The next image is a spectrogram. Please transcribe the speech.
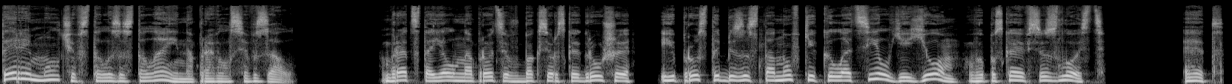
Терри молча встал из-за стола и направился в зал. Брат стоял напротив боксерской груши и просто без остановки колотил ее, выпуская всю злость. Эд,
